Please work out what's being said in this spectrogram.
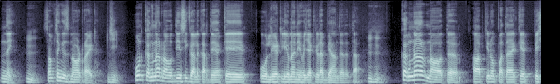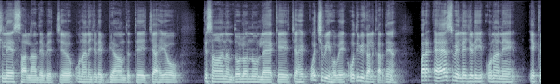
ਨਹੀਂ। ਹੂੰ ਸਮਥਿੰਗ ਇਜ਼ ਨਾਟ ਰਾਈਟ ਜੀ। ਹੁਣ ਕੰਗਨਾ ਰਣੌਤ ਦੀ ਅਸੀਂ ਗੱਲ ਕਰਦੇ ਆ ਕਿ ਉਹ ਲੇਟਲੀ ਉਹਨਾਂ ਨੇ ਇਹੋ ਜਿਹਾ ਜਿਹੜਾ ਬਿਆਨ ਦੇ ਦਿੱਤਾ। ਹੂੰ ਹੂੰ ਕੰਗਨਾ ਰਣੌਤ ਆਪ ਜੀ ਨੂੰ ਪਤਾ ਹੈ ਕਿ ਪਿਛਲੇ ਸਾਲਾਂ ਦੇ ਵਿੱਚ ਉਹਨਾਂ ਨੇ ਜਿਹੜੇ ਬਿਆਨ ਦਿੱਤੇ ਚਾਹੇ ਉਹ ਕਿਸਾਨ ਅੰਦੋਲਨ ਨੂੰ ਲੈ ਕੇ ਚਾਹੇ ਕੁਝ ਵੀ ਹੋਵੇ ਉਹਦੀ ਵੀ ਗੱਲ ਕਰਦੇ ਆ ਪਰ ਇਸ ਵੇਲੇ ਜਿਹੜੀ ਉਹਨਾਂ ਨੇ ਇੱਕ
